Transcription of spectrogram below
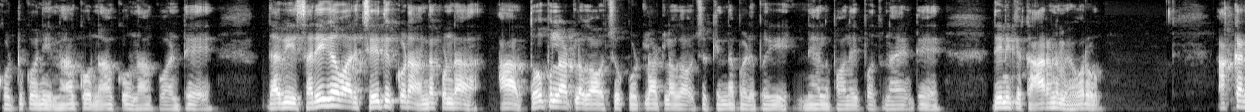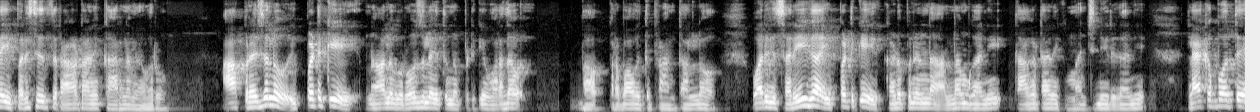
కొట్టుకొని నాకు నాకు నాకు అంటే అవి సరిగా వారి చేతికి కూడా అందకుండా ఆ తోపులాట్లో కావచ్చు కొట్లాట్లో కావచ్చు కింద పడిపోయి నేల పాలైపోతున్నాయంటే దీనికి కారణం ఎవరు? అక్కడ ఈ పరిస్థితి రావడానికి కారణం ఎవరు? ఆ ప్రజలు ఇప్పటికీ నాలుగు రోజులు అవుతున్నప్పటికీ వరద ప్రభావిత ప్రాంతాల్లో వారికి సరిగా ఇప్పటికీ కడుపు నిండా అన్నం కానీ తాగటానికి మంచినీరు కానీ లేకపోతే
